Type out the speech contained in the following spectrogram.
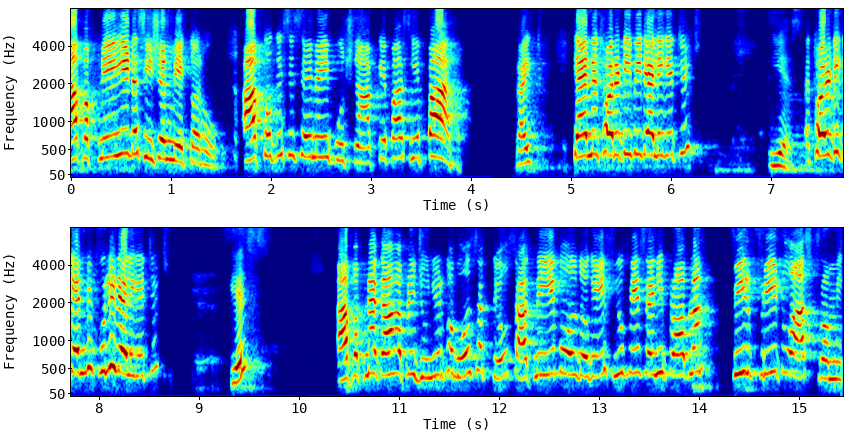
आप अपने ही डिसीज़न मेकर हो। आपको किसी से नहीं पूछना आपके पास ये पार right can authority be delegated yes authority can be fully delegated yes आप अपना काम अपने जूनियर को बोल सकते हो साथ में ये बोल दोगे if you face any problem feel free to ask from me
